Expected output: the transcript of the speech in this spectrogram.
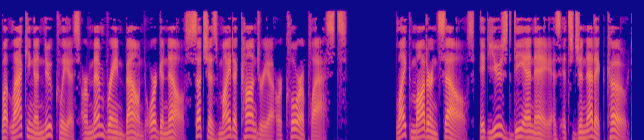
but lacking a nucleus or membrane-bound organelles such as mitochondria or chloroplasts. Like modern cells, it used DNA as its genetic code,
